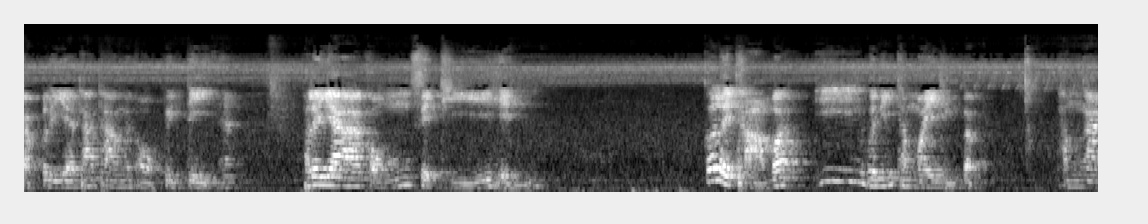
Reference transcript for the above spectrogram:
กับกริยาท่าทางมันออกปิติฮะภรรยาของเศรษฐีเห็น ก็เลยถามว่าอีวันนี้ทำไมถึงแบบทำงาน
